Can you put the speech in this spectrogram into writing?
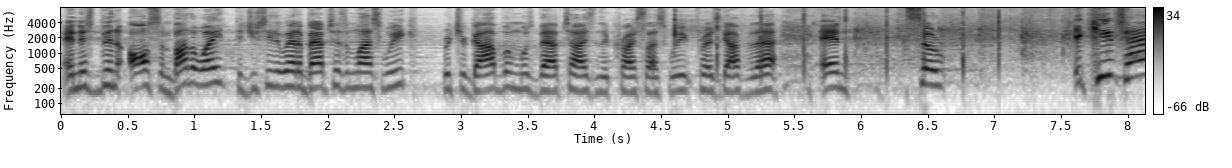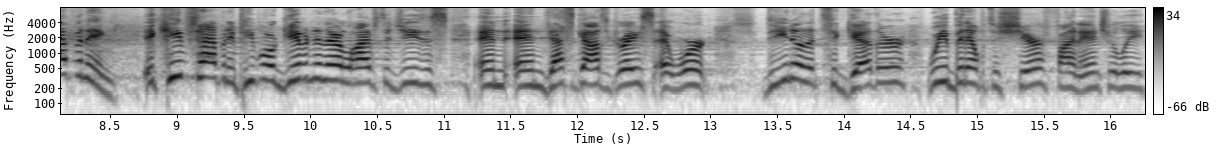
And it's been awesome. By the way, did you see that we had a baptism last week? Richard Godwin was baptized into Christ last week. Praise God for that. And so it keeps happening. It keeps happening. People are giving in their lives to Jesus, and, and that's God's grace at work. Do you know that together we've been able to share financially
